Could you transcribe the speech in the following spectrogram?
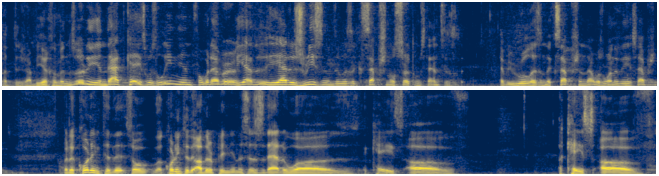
but the Rabbi Yochanan ben Nuri in that case was lenient for whatever he had. He had his reasons. There was exceptional circumstances. Every rule has an exception. That was one of the exceptions. But according to the so according to the other opinion, it says that it was a case of a case of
